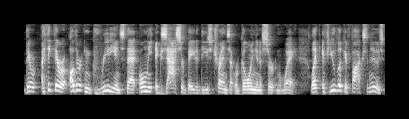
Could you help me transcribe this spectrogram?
there, I think there were other ingredients that only exacerbated these trends that were going in a certain way. Like if you look at Fox News,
